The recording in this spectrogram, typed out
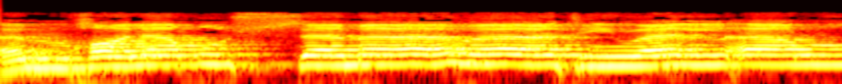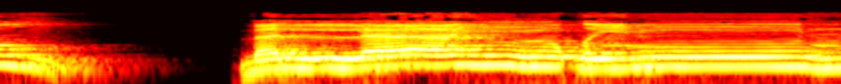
أم خلقوا السماوات والأرض بل لا يوقنون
